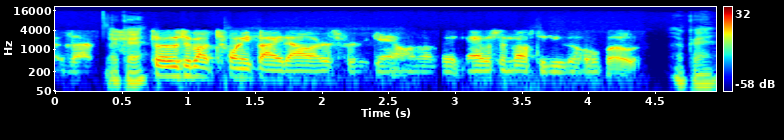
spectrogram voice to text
Amazon. Okay. So it was about twenty five dollars for a gallon of it. That was enough to do the whole boat. Okay.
